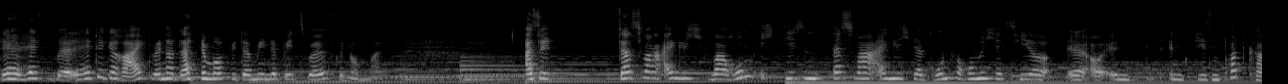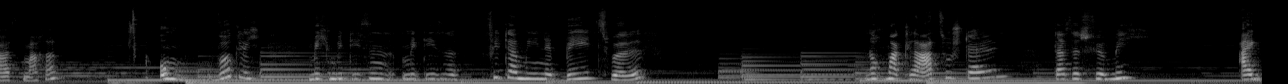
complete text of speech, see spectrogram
Der hätte gereicht, wenn er dann immer Vitamine B12 genommen hat. also das war eigentlich, warum ich diesen, das war eigentlich der Grund, warum ich jetzt hier äh, in, in diesem Podcast mache, um wirklich mich mit diesen, mit diesen Vitamine B12 nochmal klarzustellen, dass es für mich ein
